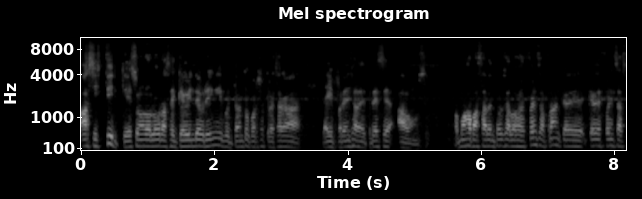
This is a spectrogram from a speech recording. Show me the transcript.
asistir, que eso no lo logra hacer Kevin De Bruyne y por tanto por eso es que le saca la diferencia de 13 a 11. Vamos a pasar entonces a los defensas, Frank, ¿qué, qué defensas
